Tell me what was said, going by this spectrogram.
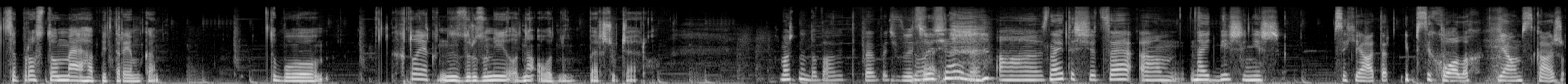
це просто мега підтримка. Тому хто як не зрозуміє одна одну в першу чергу. Можна додати, вибач. Звичайно. А, знаєте, що це ем, навіть більше, ніж психіатр і психолог, я вам скажу.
